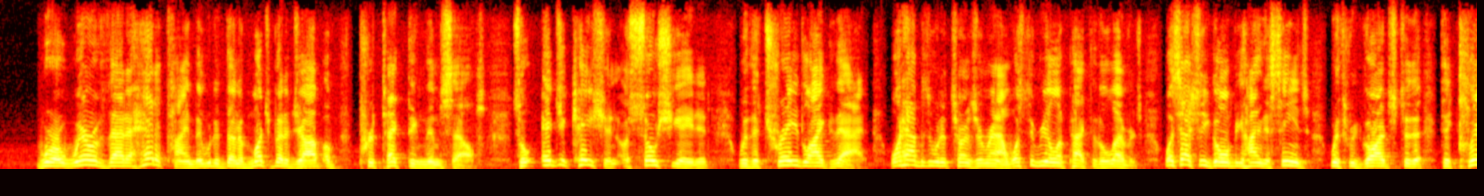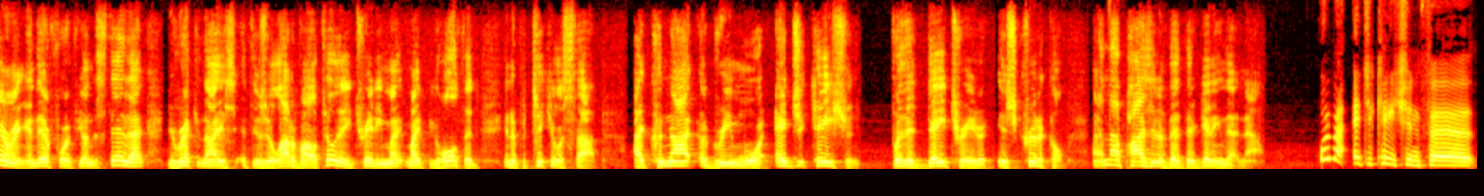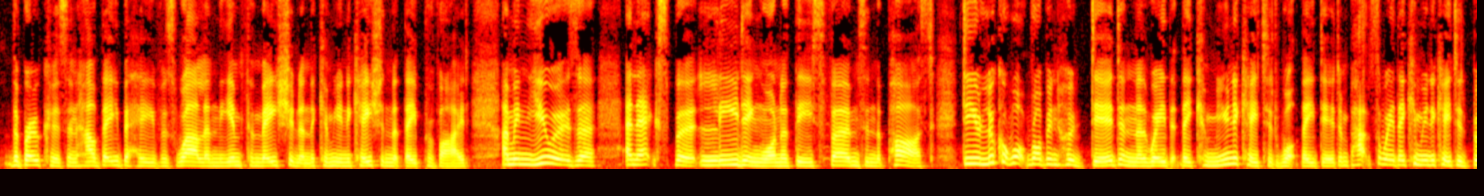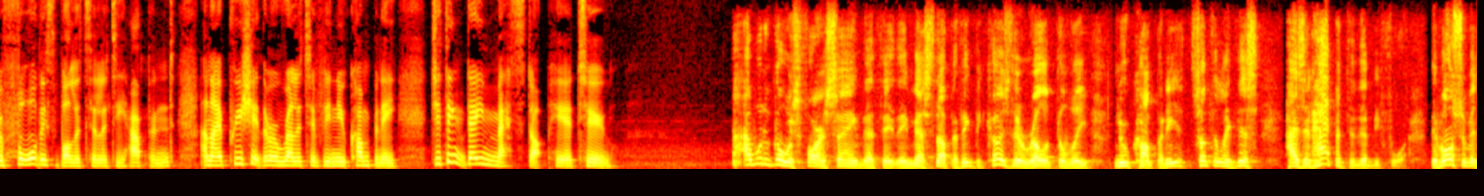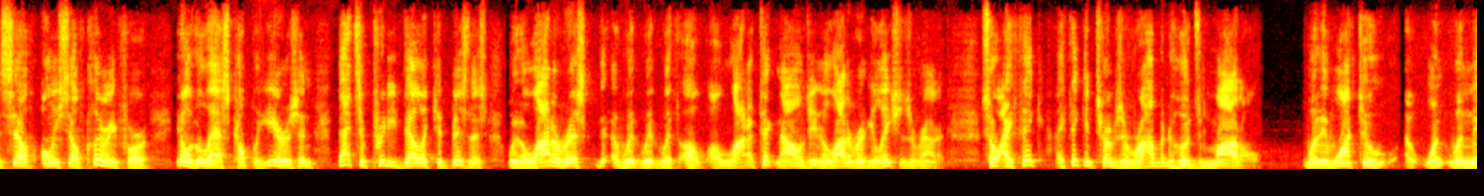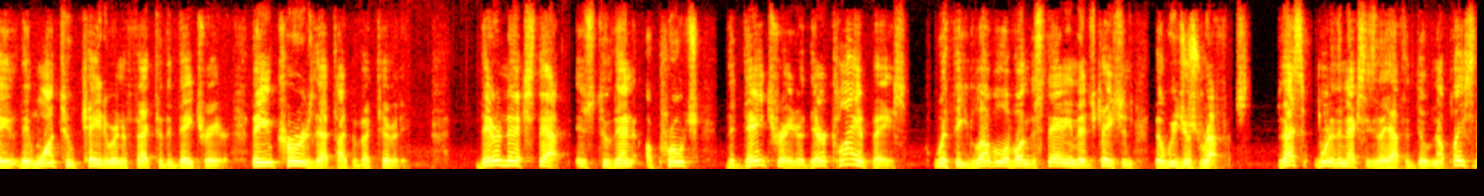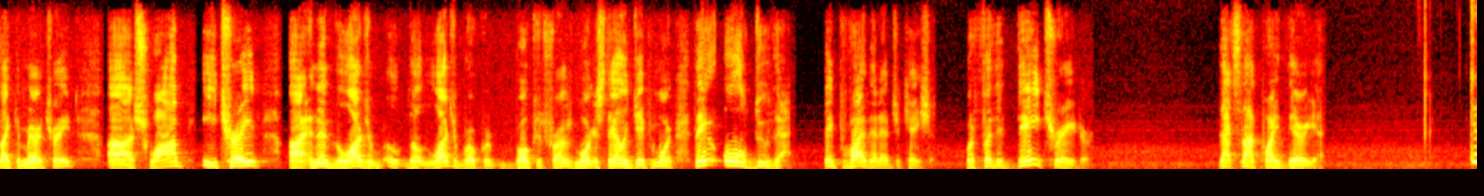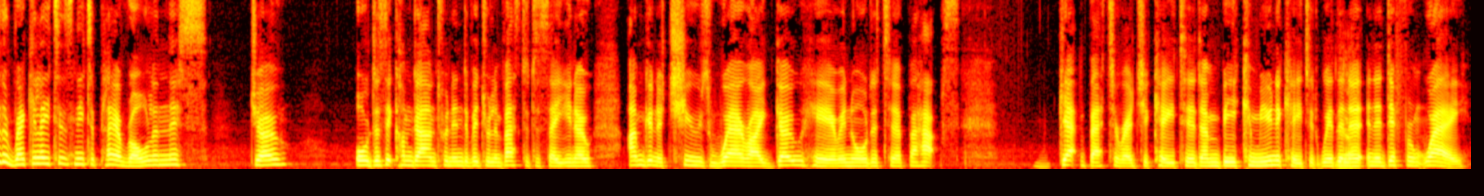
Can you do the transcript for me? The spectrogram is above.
were aware of that ahead of time, they would have done a much better job of protecting themselves. So, education associated with a trade like that what happens when it turns around? What's the real impact of the leverage? What's actually going behind the scenes with regards to the to clearing? And therefore, if you understand that, you recognize if there's a lot of volatility, trading might, might be halted in a particular stop. I could not agree more. Education for the day trader is critical. I'm not positive that they're getting that now. What about education for the brokers and how they behave as well, and the information and the communication that they provide? I mean, you as a, an expert leading one of these firms in the past, do you look at what Robinhood did and the way that they communicated what they did, and perhaps the way they communicated before this volatility happened? And I appreciate they're a relatively new company. Do you think they messed up here too? I wouldn't go as far as saying that they, they messed up. I think because they're relatively new company, something like this hasn't happened to them before. They've also been self only self clearing for you know the last couple of years, and that's a pretty delicate business with a lot of risk, with with, with a, a lot of technology and a lot of regulations around it. So I think I think in terms of Robinhood's model, when they want to uh, when when they, they want to cater in effect to the day trader, they encourage that type of activity. Their next step is to then approach the day trader, their client base, with the level of understanding and education that we just referenced. That's one of the next things they have to do. Now, places like Ameritrade, uh, Schwab, E Trade, uh, and then the larger the larger broker brokerage firms, Morgan Stanley, J.P. Morgan, they all do that. They provide that education. But for the day trader, that's not quite there yet. Do the regulators need to play a role in this, Joe? Or does it come down to an individual investor to say, you know, I'm going to choose where I go here in order to perhaps get better educated and be communicated with yeah. in, a, in a different way?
